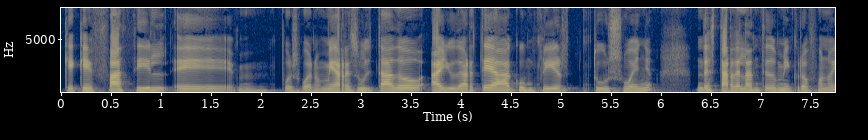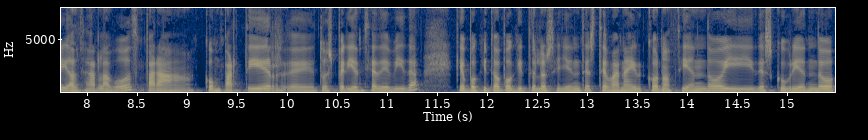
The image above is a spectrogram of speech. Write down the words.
Que qué fácil, eh, pues bueno, me ha resultado ayudarte a cumplir tu sueño de estar delante de un micrófono y alzar la voz para compartir eh, tu experiencia de vida, que poquito a poquito los oyentes te van a ir conociendo y descubriendo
